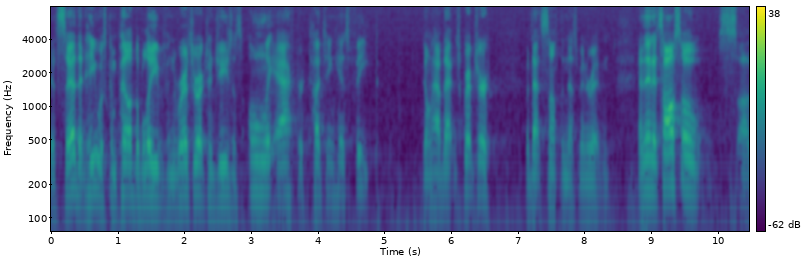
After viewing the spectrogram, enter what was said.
It's said that he was compelled to believe in the resurrection of Jesus only after touching his feet. Don't have that in Scripture, but that's something that's been written. And then it's also uh,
